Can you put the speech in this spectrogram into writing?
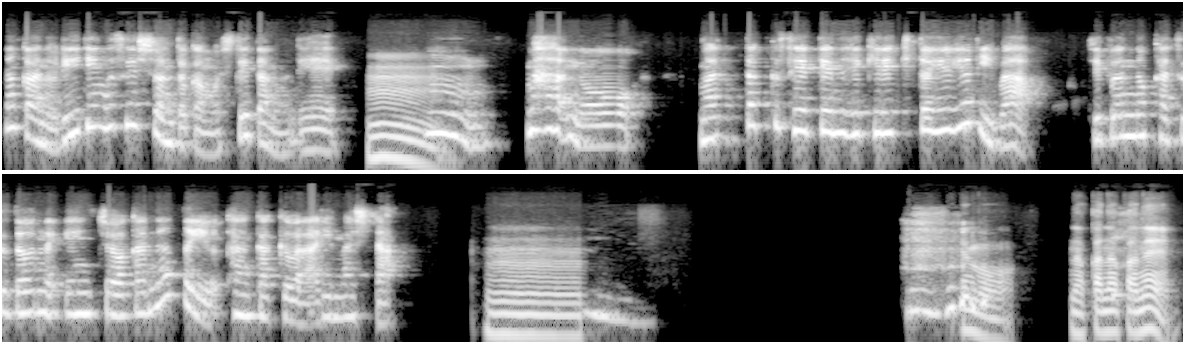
なんかあの、リーディングセッションとかもしてたので、うん。うん。まあ、あの、全く晴天の霹靂というよりは、自分の活動の延長かなという感覚はありました。うん。でも、なかなかね、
